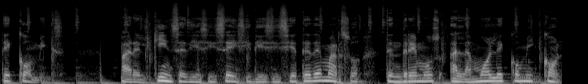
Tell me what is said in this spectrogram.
de cómics. Para el 15, 16 y 17 de marzo tendremos a la Mole Comic Con.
